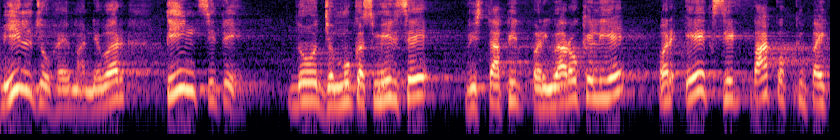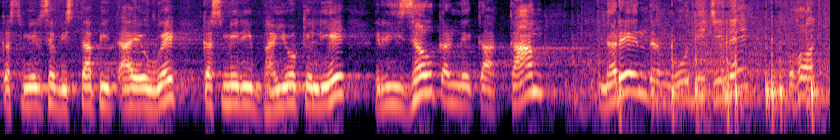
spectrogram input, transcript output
बिल जो है मान्यवर, तीन सीटें, दो जम्मू कश्मीर से विस्थापित परिवारों के लिए और एक सीट पाक ऑक्यूपाई कश्मीर से विस्थापित आए हुए कश्मीरी भाइयों के लिए रिज़र्व करने का काम नरेंद्र मोदी जी ने बहुत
